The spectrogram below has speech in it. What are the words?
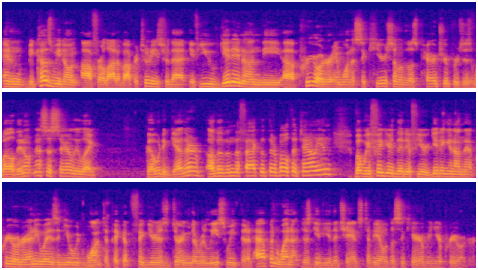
and because we don't offer a lot of opportunities for that, if you get in on the uh, pre-order and want to secure some of those paratroopers as well, they don't necessarily like go together other than the fact that they're both Italian. But we figured that if you're getting in on that pre-order anyways and you would want to pick up figures during the release week that it happened, why not just give you the chance to be able to secure them in your pre-order?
